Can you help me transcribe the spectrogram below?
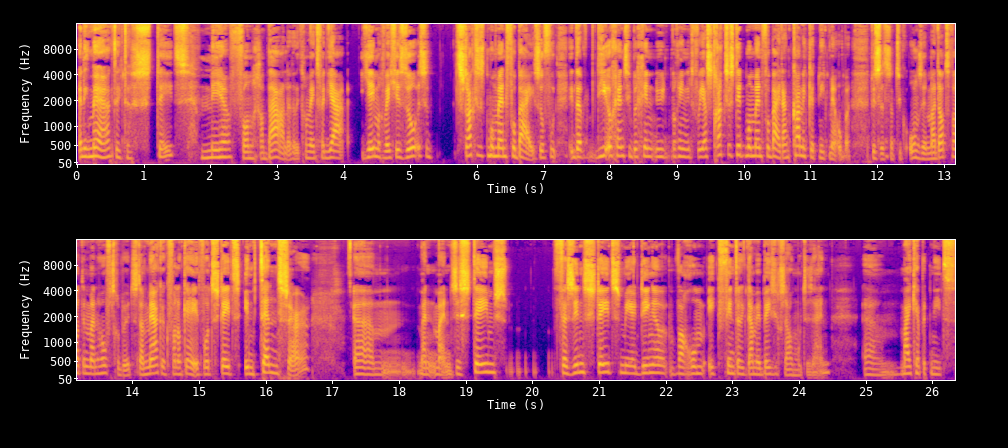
En ik merk dat ik er steeds meer van ga balen. Dat ik gewoon weet van, ja, jemig, weet je, zo is het straks is het moment voorbij. Zo voel, dat, die urgentie begint nu, begint nu voor, ja, straks is dit moment voorbij, dan kan ik het niet meer op. Dus dat is natuurlijk onzin, maar dat is wat in mijn hoofd gebeurt. Dus dan merk ik van, oké, het wordt steeds intenser. Um, mijn, mijn systeem verzin steeds meer dingen waarom ik vind dat ik daarmee bezig zou moeten zijn. Um, maar ik heb het niet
